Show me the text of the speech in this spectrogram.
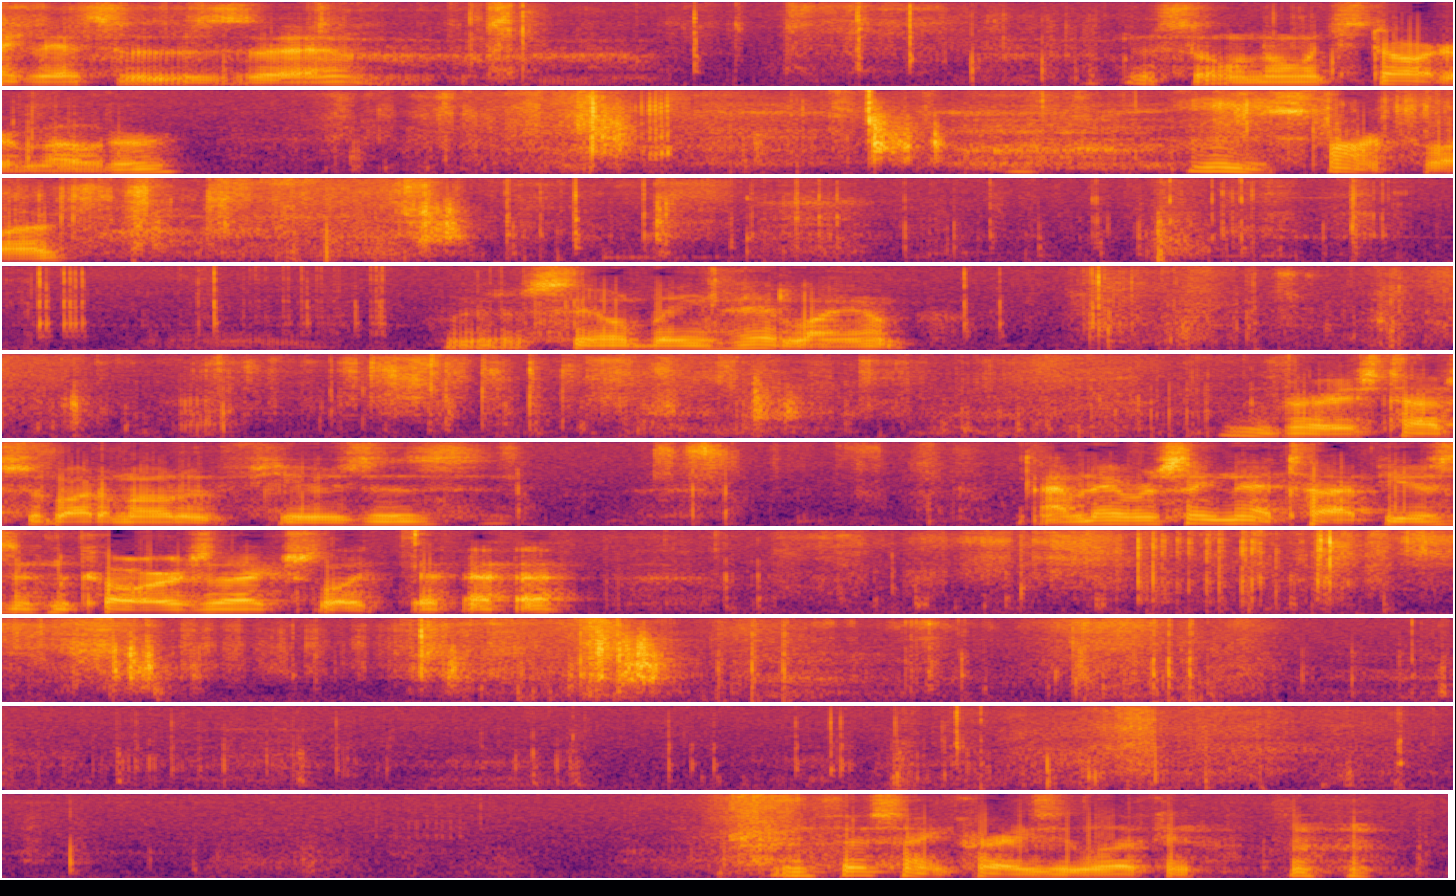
this is uh, the solenoid starter motor. This is a spark plug. There's a sealed beam headlamp. Various types of automotive fuses. I've never seen that type used in cars, actually. this ain't crazy looking.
